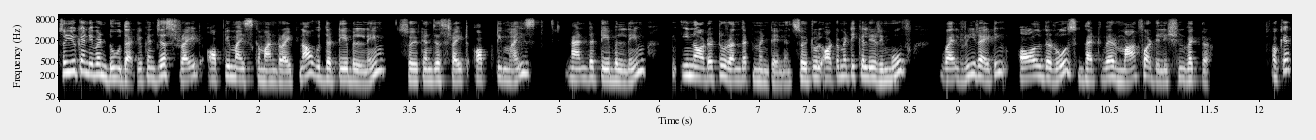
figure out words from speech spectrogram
So you can even do that. You can just write optimize command right now with the table name. So you can just write optimize and the table name in order to run that maintenance. So it will automatically remove while rewriting all the rows that were marked for deletion vector okay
